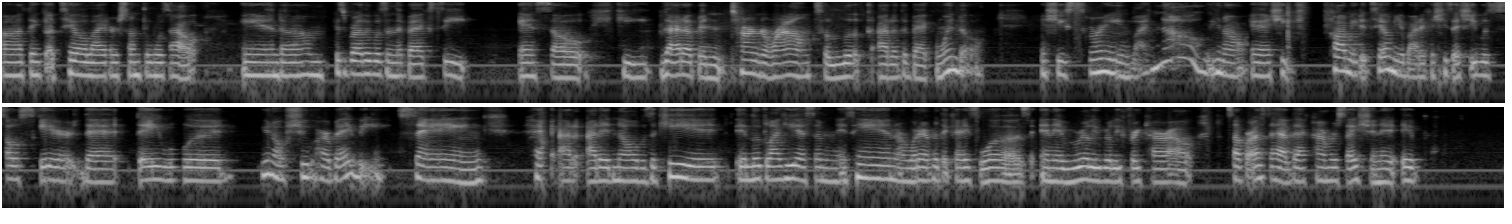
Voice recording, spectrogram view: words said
uh, I think a tail light or something was out, and um, his brother was in the back seat. And so he got up and turned around to look out of the back window. And she screamed, like, no, you know, and she called me to tell me about it because she said she was so scared that they would, you know, shoot her baby, saying, Hey, I, I didn't know it was a kid. It looked like he had something in his hand or whatever the case was. And it really, really freaked her out. So for us to have that conversation, it, it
